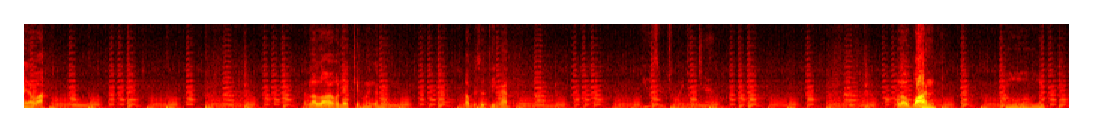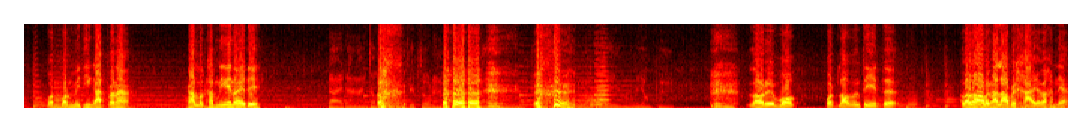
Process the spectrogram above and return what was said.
นหายไปไหนแล้ววะเรารอให้คนนี้เก็บเงินก่อนนะเราไปซื้อที่งัด User joined your channel. ฮัลโหลบอลโอ้บอลบอลมีที่งัดปะน่ะ งัดรถคันนี้ให้หน่อยดิได้ได้ได้ต้องเซฟโซนนะล็อกไว้มันไม่ยอมเปิด เราเนี่ยบอกปลดล็อกทุกทีเถอะแล้วเราเรางั้นเราเอาไปขายได้ปะคันเนี้ย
